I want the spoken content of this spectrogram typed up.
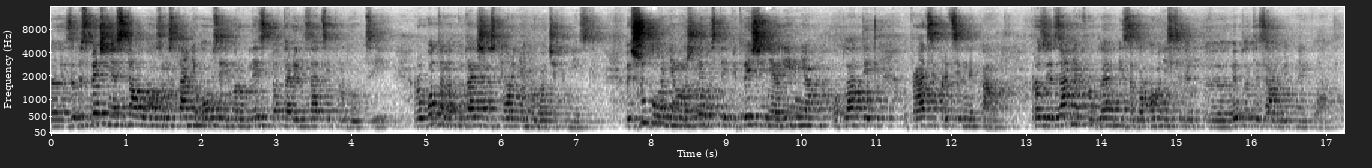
Е, забезпечення сталого зростання обсягів виробництва та реалізації продукції, робота над подальшим створенням робочих місць, вишукування можливостей підвищення рівня оплати праці працівникам, розв'язання проблем із заборгованістю е, виплати заробітної плати.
